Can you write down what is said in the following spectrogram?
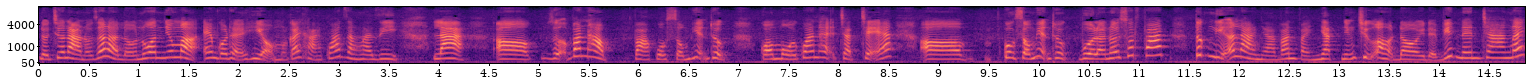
Được chưa nào? Nó rất là lớn luôn. Nhưng mà em có thể hiểu một cách khái quát rằng là gì? Là uh, giữa văn học và cuộc sống hiện thực có mối quan hệ chặt chẽ. Uh, cuộc sống hiện thực vừa là nơi xuất phát tức nghĩa là nhà văn phải nhặt những chữ ở đời để viết nên trang đấy.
